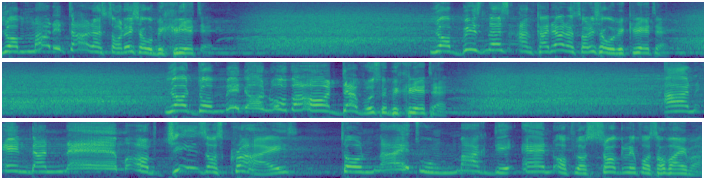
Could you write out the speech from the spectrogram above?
Your marital restoration will be created. Your business and career restoration will be created. Your dominion over all devils will be created. And in the name of Jesus Christ, tonight will mark the end of your struggling for survival.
